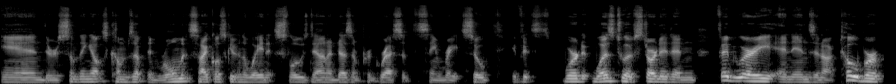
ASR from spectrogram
And there's something else comes up. Enrollment cycles get in the way and it slows down and doesn't progress at the same rate. So if it's where it was to have started in February and ends in October,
